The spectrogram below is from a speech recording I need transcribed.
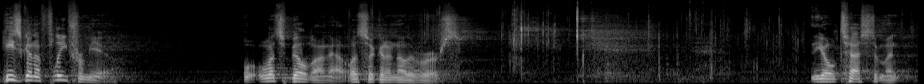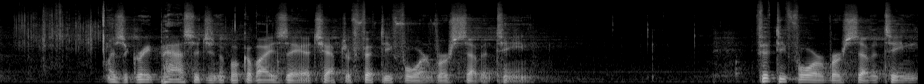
he's going to flee from you. Let's build on that. Let's look at another verse. The Old Testament, there's a great passage in the book of Isaiah, chapter 54, and verse 17. 54, verse 17.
